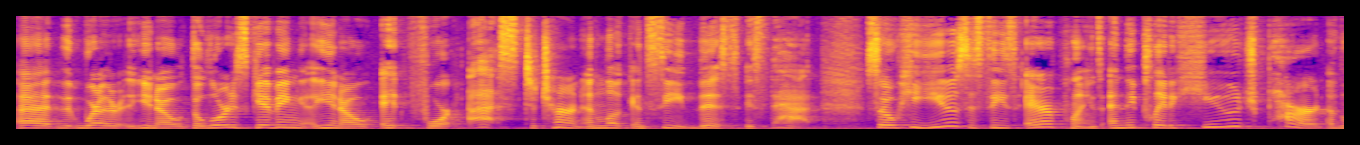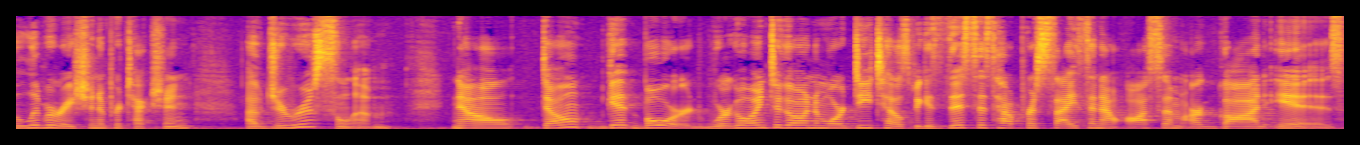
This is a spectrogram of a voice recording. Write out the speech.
uh, where, you know, the Lord is giving, you know, it for us to turn and look and see this is that. So he uses these airplanes, and they played a huge part of the liberation and protection of Jerusalem. Now, don't get bored. We're going to go into more details because this is how precise and how awesome our God is.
